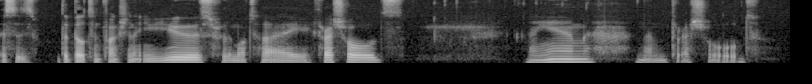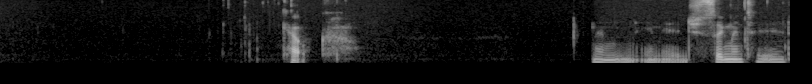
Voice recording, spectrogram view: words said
This is the built-in function that you use for the multi-thresholds. I am, and then threshold, calc, then image segmented.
